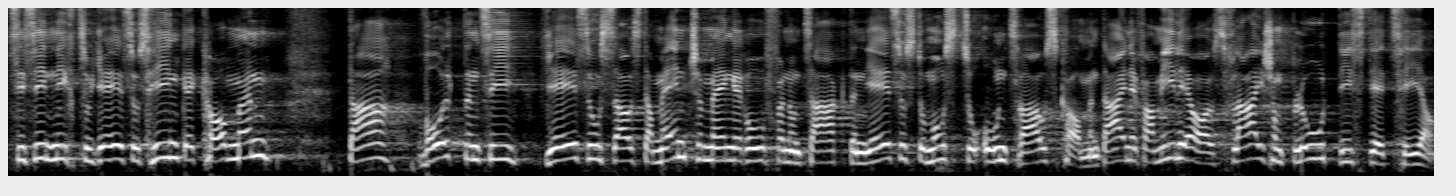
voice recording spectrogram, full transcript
sie sind nicht zu Jesus hingekommen, da wollten sie Jesus aus der Menschenmenge rufen und sagten, Jesus, du musst zu uns rauskommen. Deine Familie aus Fleisch und Blut ist jetzt hier.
